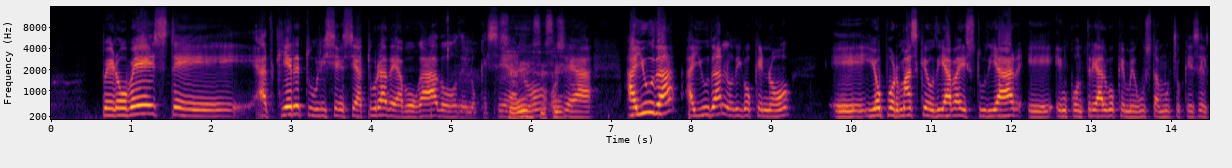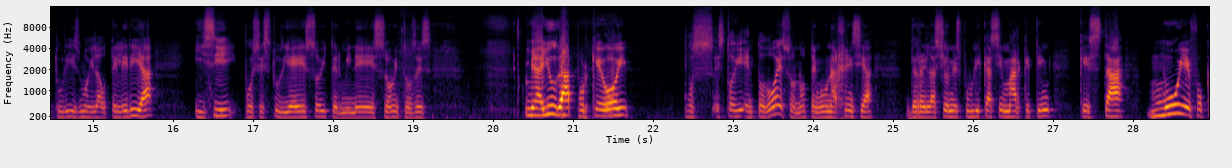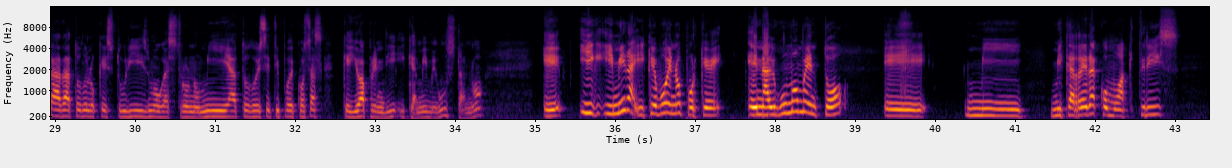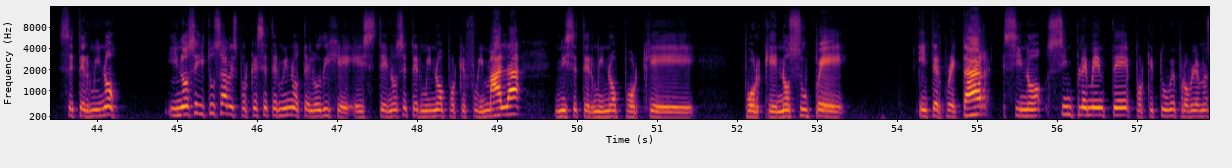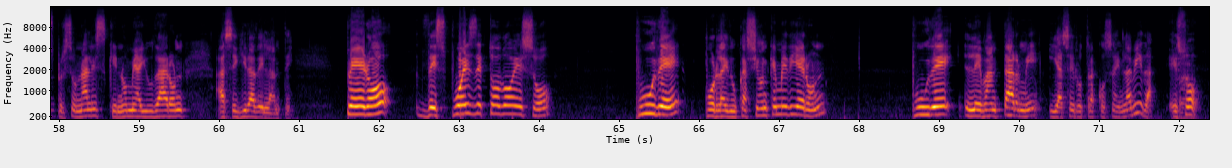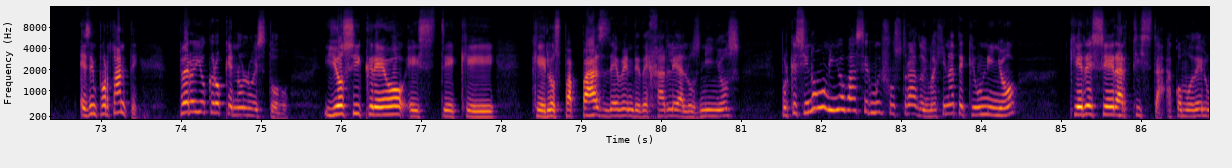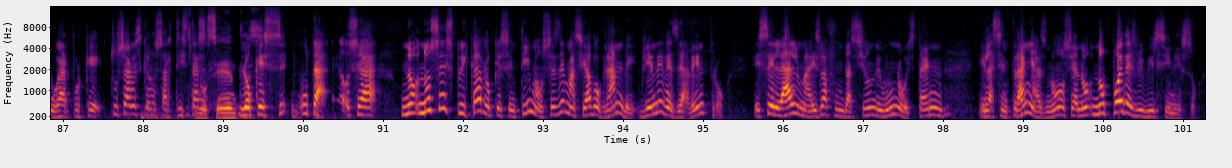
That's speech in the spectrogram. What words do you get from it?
pero ve, este, adquiere tu licenciatura de abogado o de lo que sea, ¿no? O sea, ayuda, ayuda, no digo que no. Eh, yo por más que odiaba estudiar, eh, encontré algo que me gusta mucho, que es el turismo y la hotelería y sí, pues estudié eso y terminé eso, entonces me ayuda porque hoy pues estoy en todo eso, ¿no? Tengo una agencia de relaciones públicas y marketing que está muy enfocada a todo lo que es turismo, gastronomía, todo ese tipo de cosas que yo aprendí y que a mí me gustan, ¿no? Eh, y, mira, y qué bueno, porque en algún momento eh, mi, mi carrera como actriz se terminó. Y no sé, y tú sabes por qué se terminó, te lo dije, este, no se terminó porque fui mala, ni se terminó porque, porque no supe interpretar, sino simplemente porque tuve problemas personales que no me ayudaron a seguir adelante. Pero después de todo eso, pude, por la educación que me dieron, pude levantarme y hacer otra cosa en la vida. Eso es importante pero yo creo que no lo es todo. Yo sí creo este, que, que los papás deben de dejarle a los niños, porque si no un niño va a ser muy frustrado. Imagínate que un niño quiere ser artista a como dé lugar, porque tú sabes que los artistas lo, que se, puta, o sea, no, no sé explicar lo que sentimos, es demasiado grande, viene desde adentro, es el alma, es la fundación de uno, está en, en las entrañas, ¿no? O sea, no, no puedes vivir sin eso.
